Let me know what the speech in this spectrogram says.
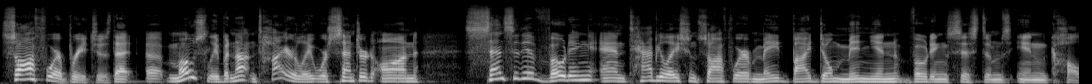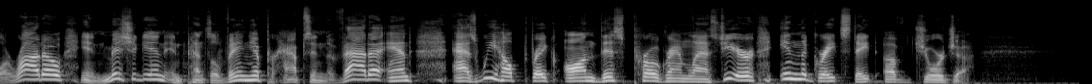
software breaches that uh, mostly, but not entirely, were centered on sensitive voting and tabulation software made by Dominion voting systems in Colorado, in Michigan, in Pennsylvania, perhaps in Nevada, and as we helped break on this program last year, in the great state of Georgia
